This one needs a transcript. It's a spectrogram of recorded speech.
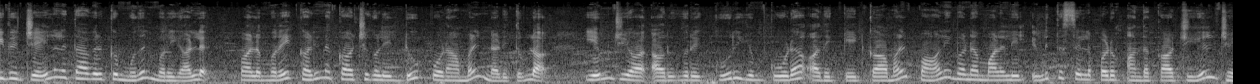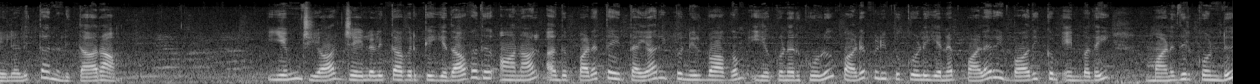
இது ஜெயலலிதாவிற்கு முதல் முறையல்ல பல முறை கடின காட்சிகளில் டூப் போடாமல் நடித்துள்ளார். எம்ஜிஆர் அறிவுரை கூறியும் கூட அதை கேட்காமல் பாலைவன மணலில் இழுத்து செல்லப்படும் அந்த காட்சியில் ஜெயலலிதா நடித்தாராம். எம்ஜிஆர் ஜெயலலிதாவிற்கு ஏதாவது ஆனால் அது படத்தை தயாரிப்பு நிர்வாகம் இயக்குனர் குழு படப்பிடிப்பு குழு என பலரை பாதிக்கும் என்பதை மனதிற்கொண்டு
